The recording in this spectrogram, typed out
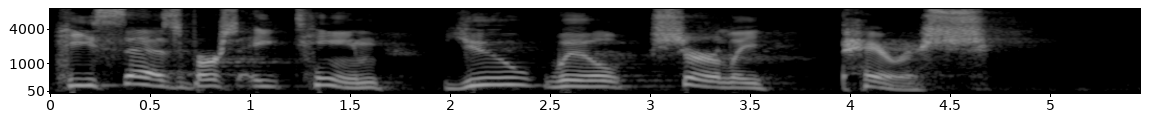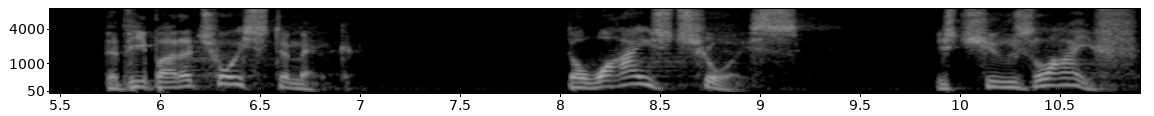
he says, verse 18, you will surely perish. The people had a choice to make. The wise choice is choose life.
